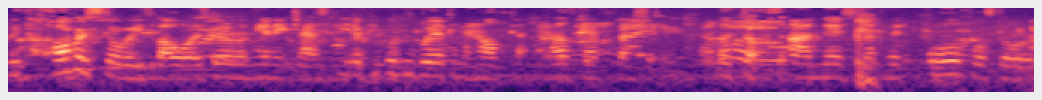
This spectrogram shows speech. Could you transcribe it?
with horror stories about what is going on in the NHS. You know, people who work in the healthcare, healthcare profession, both doctors and nurses, I've heard awful stories.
